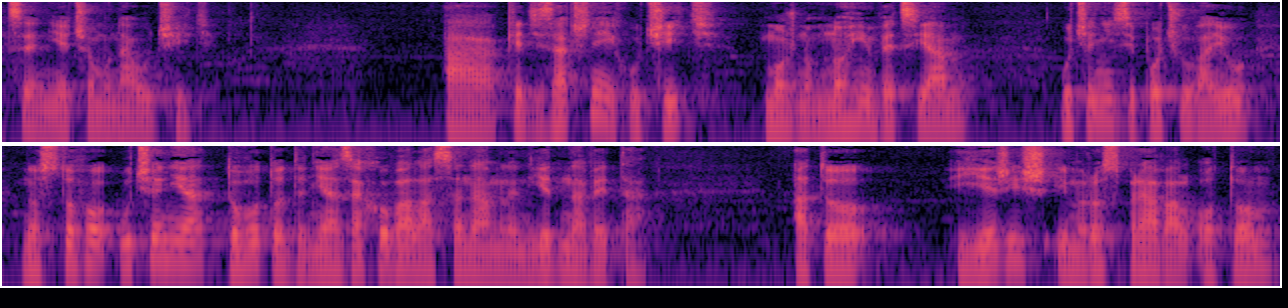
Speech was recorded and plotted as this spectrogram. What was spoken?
chce niečomu naučiť. A keď začne ich učiť, možno mnohým veciam, učeníci počúvajú, no z toho učenia tohoto dňa zachovala sa nám len jedna veta. A to Ježiš im rozprával o tom,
